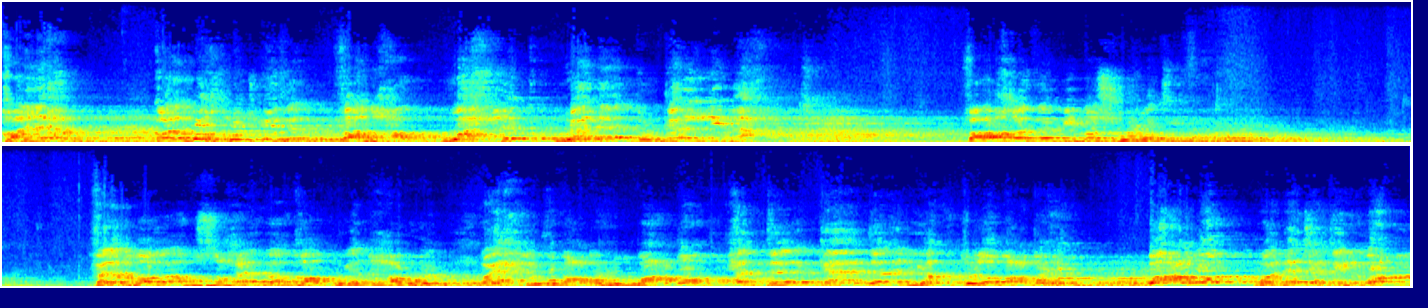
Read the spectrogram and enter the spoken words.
قال نعم. قالت اخرج إذا فانحر واحلق ولا تكلم أحد. فأخذ بمشورته فلما رآه الصحابة قاموا ينحرون ويحلق بعضهم بعضا حتى كاد أن يقتل بعضهم بعضا ونجت الأمة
